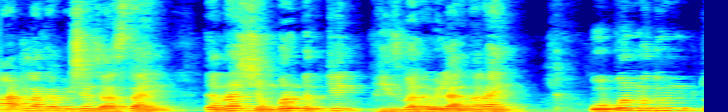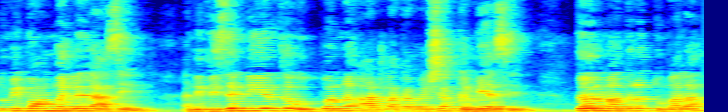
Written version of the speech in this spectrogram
आठ लाखापेक्षा जास्त आहे त्यांना शंभर टक्के फीज भरावी लागणार आहे. ओपन मधून तुम्ही फॉर्म भरलेला असेल आणि रिसेंट इयरचं उत्पन्न आठ लाखापेक्षा कमी असेल तर मात्र तुम्हाला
